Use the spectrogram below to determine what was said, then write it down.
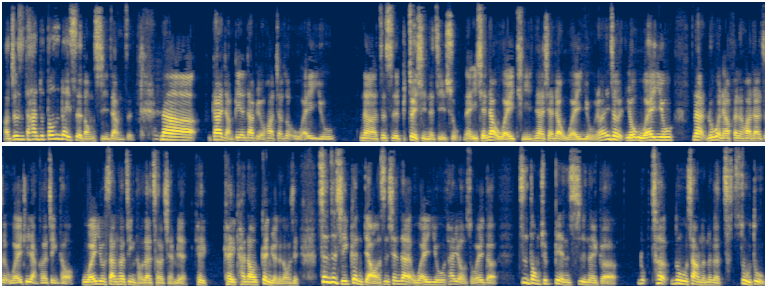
啊，就是它都都是类似的东西这样子。那刚才讲 B N W 的话叫做五 A U，那这是最新的技术。那以前叫五 AT，那现在叫五 AU，然后就有五 AU。那如果你要分的话，它是五 AT 两颗镜头，五 AU 三颗镜头在车前面，可以可以看到更远的东西。甚至其实更屌的是，现在五 AU 它有所谓的自动去辨识那个路测路上的那个速度，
